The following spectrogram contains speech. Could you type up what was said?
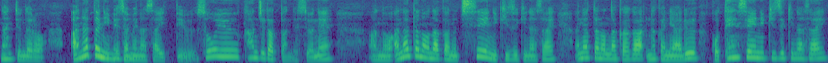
う何て言うんだろうあなたに目覚めなさいっていうそういう感じだったんですよね。あのあなたの中の知性に気づきなさいあなたの中が中にあるこう転生に気づきなさい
